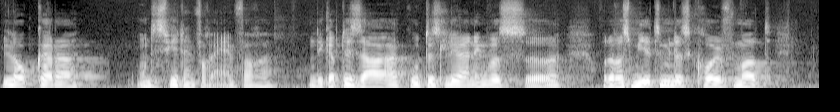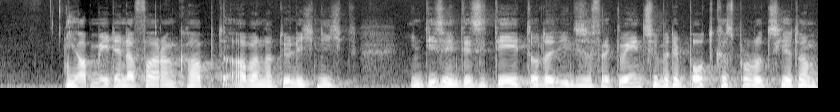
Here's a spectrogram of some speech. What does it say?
lockerer und es wird einfach einfacher. Und ich glaube, das ist auch ein gutes Learning, was, äh, oder was mir zumindest geholfen hat. Ich habe Medienerfahrung gehabt, aber natürlich nicht in dieser Intensität oder in dieser Frequenz, wie wir den Podcast produziert haben.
